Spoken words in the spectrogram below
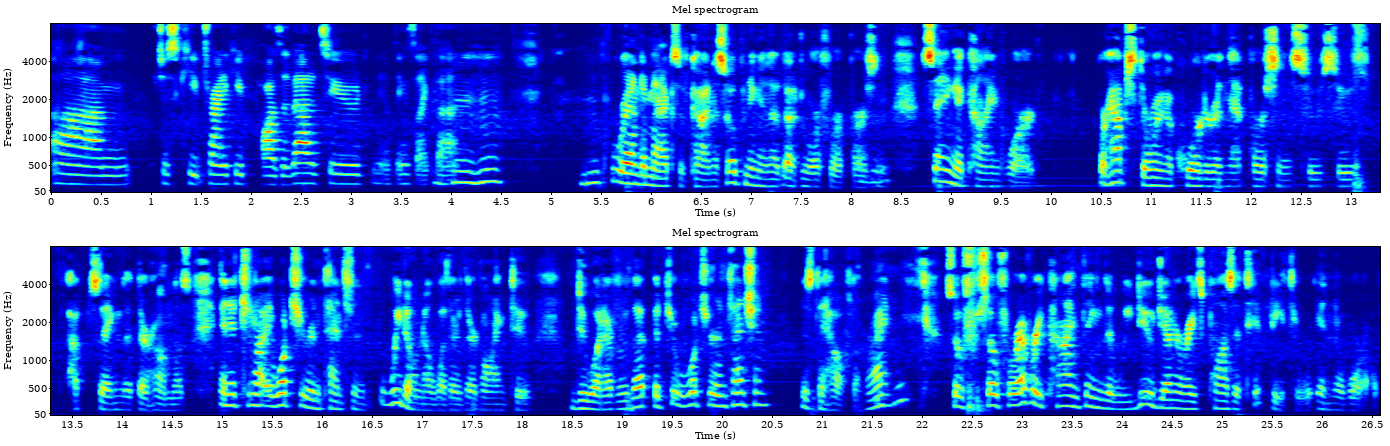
Um, just keep trying to keep a positive attitude. You know, things like that. Mm-hmm random acts of kindness, opening a, a door for a person, mm-hmm. saying a kind word, perhaps throwing a quarter in that person's who's who's up saying that they're homeless. And it's not what's your intention? We don't know whether they're going to do whatever that, but your, what's your intention? Is to help them, right? Mm-hmm. So, for, so for every kind thing that we do, generates positivity through in the world,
